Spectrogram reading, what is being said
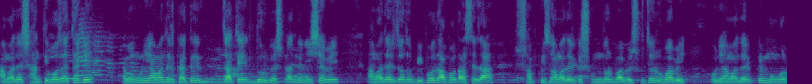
আমাদের শান্তি বজায় থাকে এবং উনি আমাদের কাছে যাতে দুর্গেশ নন্দিনী হিসাবে আমাদের যত বিপদ আপদ আছে যা, সবকিছু আমাদেরকে সুন্দরভাবে, সুচারুভাবে উনি আমাদেরকে মঙ্গল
